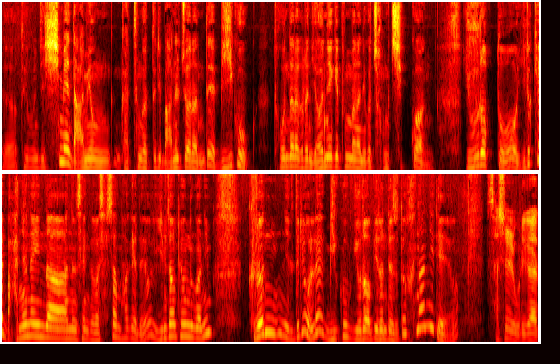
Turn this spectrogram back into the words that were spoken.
어, 어떻게 보면 이제 힘의 남용 같은 것들이 많을 줄 알았는데 미국 더군다나 그런 연예계뿐만 아니고 정치권, 유럽도 이렇게 만연해 있나 하는 생각을 새삼 하게 돼요. 임상 평론가님 그런 일들이 원래 미국, 유럽 이런 데서도 흔한 일이에요. 사실 우리가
